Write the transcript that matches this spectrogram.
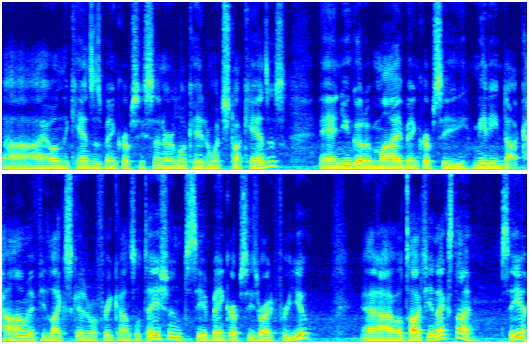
Uh, I own the Kansas Bankruptcy Center located in Wichita, Kansas. And you can go to mybankruptcymeeting.com if you'd like schedule a free consultation to see if bankruptcy is right for you. And I will talk to you next time. See ya.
